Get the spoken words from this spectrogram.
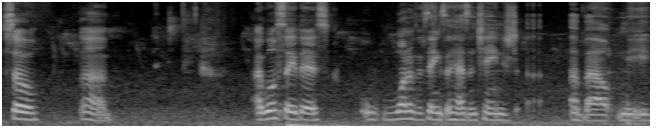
So, uh, I will say this: one of the things that hasn't changed about me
